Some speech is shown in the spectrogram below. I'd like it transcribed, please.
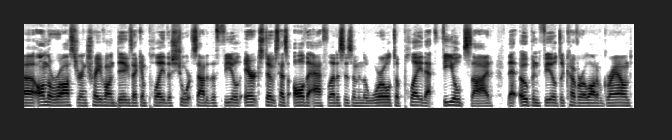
uh, on the roster, and Trevon Diggs that can play the short side of the field. Eric Stokes has all the athleticism in the world to play that field side, that open field to cover a lot of ground.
